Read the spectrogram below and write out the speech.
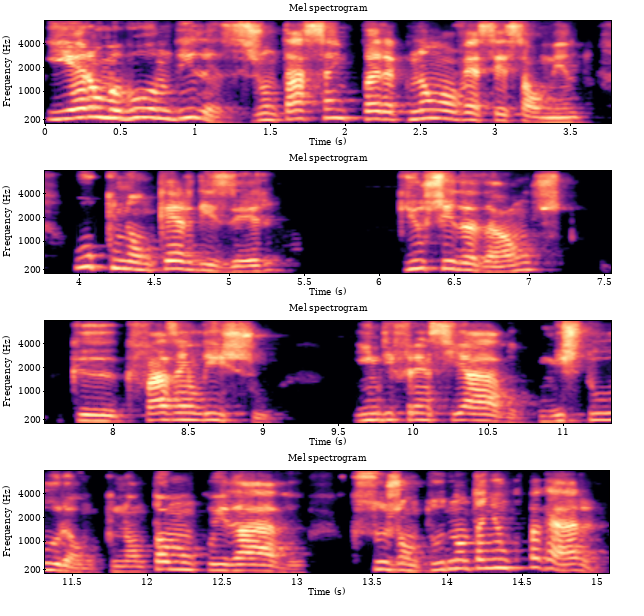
e era uma boa medida se juntassem para que não houvesse esse aumento, o que não quer dizer que os cidadãos que, que fazem lixo indiferenciado, que misturam, que não tomam cuidado, que sujam tudo, não tenham que pagar.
